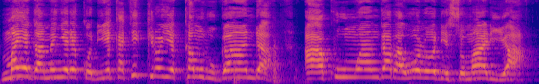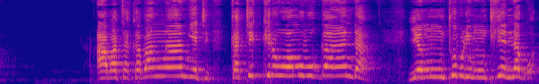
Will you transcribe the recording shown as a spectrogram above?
Mayega amenye rekodi ye katikkiro yekka mu buganda akuumwa nga abawoloodi e somaliya abataka baŋŋambye nti katikkiro w'omu buganda ye muntu buli muntu yenna gwa-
